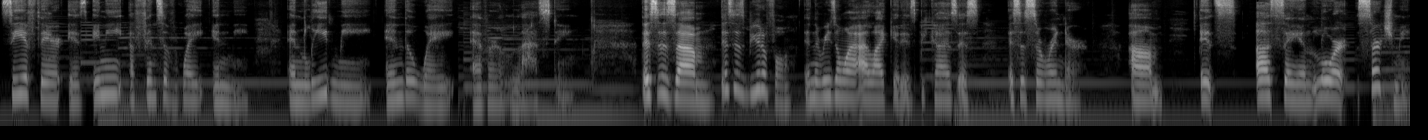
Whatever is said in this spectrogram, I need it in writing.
See if there is any offensive way in me, and lead me in the way everlasting. This is um this is beautiful. And the reason why I like it is because it's it's a surrender. Um it's us saying, Lord, search me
